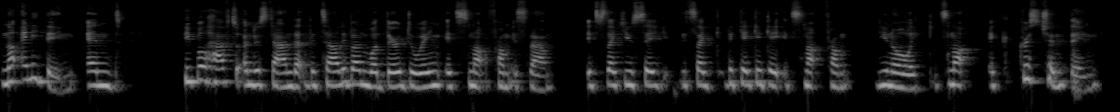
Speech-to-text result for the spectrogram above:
not anything. And people have to understand that the Taliban, what they're doing, it's not from Islam. It's like you say, it's like the KKK, it's not from, you know, like it's not a Christian thing.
